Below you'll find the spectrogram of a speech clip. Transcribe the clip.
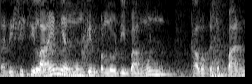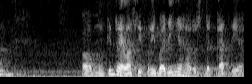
Nah di sisi lain yang mungkin perlu dibangun kalau ke depan Uh, mungkin relasi pribadinya harus dekat ya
